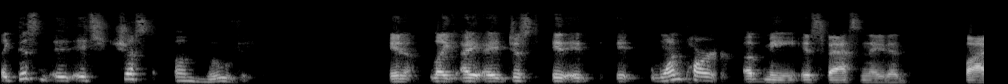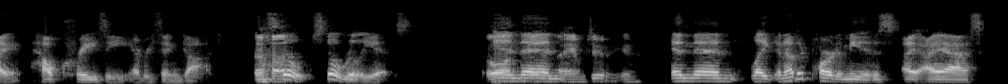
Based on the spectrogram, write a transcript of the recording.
Like this, it's just a movie. And like, I, I just it, it it one part of me is fascinated by how crazy everything got, and Uh-huh. still still really is. Oh, and then- I am too. Yeah. And then, like another part of me is, I, I ask,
